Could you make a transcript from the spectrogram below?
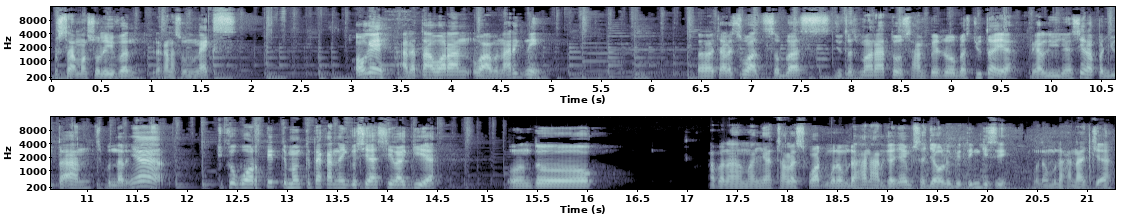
bersama Sullivan. Kita akan langsung next. Oke ada tawaran. Wah menarik nih. Uh, Charles Watt 11 juta 900 hampir 12 juta ya. Value nya sih 8 jutaan. Sebenarnya cukup worth it cuma kita akan negosiasi lagi ya. Untuk apa namanya Charles Watt mudah-mudahan harganya bisa jauh lebih tinggi sih. Mudah-mudahan aja.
